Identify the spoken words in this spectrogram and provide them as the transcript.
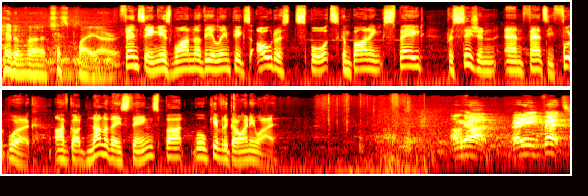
head of a chess player. Fencing is one of the Olympics' oldest sports, combining speed, precision and fancy footwork. I've got none of these things, but we'll give it a go anyway. On guard. Ready, fence.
